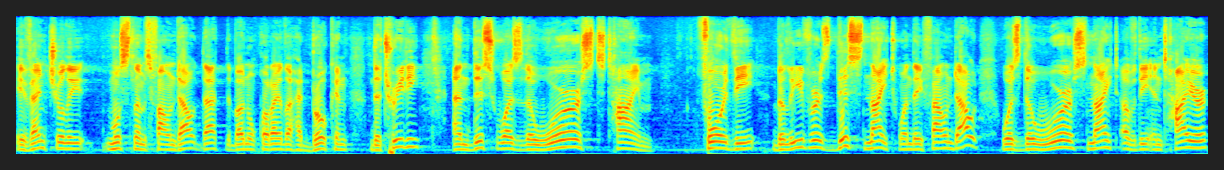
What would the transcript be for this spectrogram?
Eventually, Muslims found out that the Banu Qurayza had broken the treaty. And this was the worst time for the believers. This night, when they found out, was the worst night of the entire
